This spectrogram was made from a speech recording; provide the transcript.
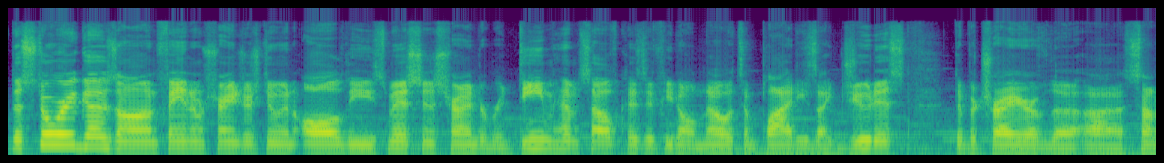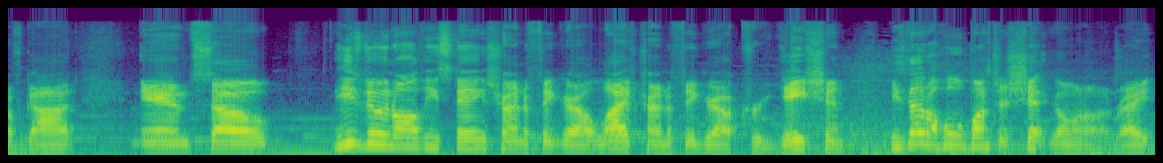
the story goes on. Phantom Stranger's doing all these missions trying to redeem himself because if you don't know, it's implied he's like Judas, the betrayer of the uh, Son of God. And so he's doing all these things, trying to figure out life, trying to figure out creation. He's got a whole bunch of shit going on, right?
